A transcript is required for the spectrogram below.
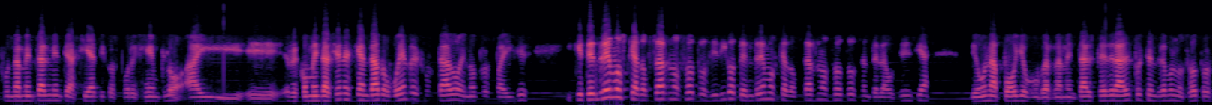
fundamentalmente asiáticos, por ejemplo. Hay eh, recomendaciones que han dado buen resultado en otros países y que tendremos que adoptar nosotros, y digo tendremos que adoptar nosotros ante la ausencia de un apoyo gubernamental federal, pues tendremos nosotros,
